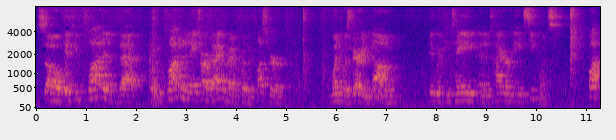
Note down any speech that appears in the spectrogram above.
So if you plotted that, if you plotted an HR diagram for the cluster when it was very young, it would contain an entire main sequence. But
